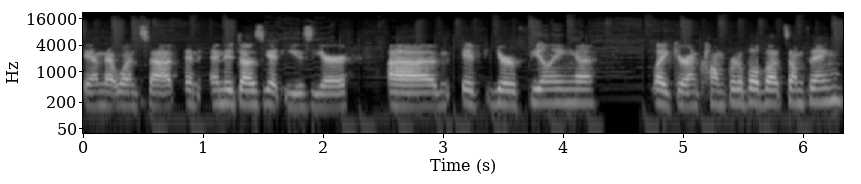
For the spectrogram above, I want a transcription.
and that one step. And and it does get easier um, if you're feeling like you're uncomfortable about something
